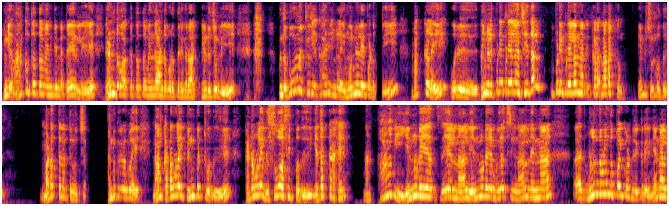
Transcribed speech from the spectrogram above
இங்கே வாக்குத்தத்தம் என்கின்ற பெயரிலே ரெண்டு வாக்குத்தத்தம் இந்த ஆண்டு கொடுத்திருக்கிறார் என்று சொல்லி இந்த பூமிக்குரிய காரியங்களை முன்னிலைப்படுத்தி மக்களை ஒரு நீங்கள் இப்படி இப்படியெல்லாம் செய்தால் இப்படி இப்படியெல்லாம் நட- கட- நடக்கும் என்று சொல்வது மடத்தனத்தின் உச்சம். அன்புக்குரியவர்களை நாம் கடவுளை பின்பற்றுவது கடவுளை விசுவாசிப்பது எதற்காக? நான் பாவி என்னுடைய செயலினால் என்னுடைய முயற்சியினால் என்னால் விழுந்து விழுந்து போய் கொண்டிருக்கிறேன் என்னால்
